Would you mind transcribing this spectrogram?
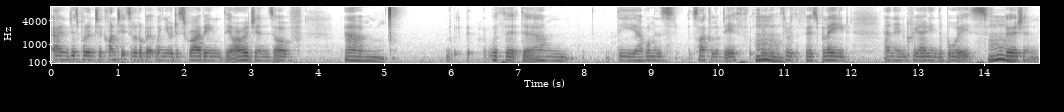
and just put into context a little bit when you were describing the origins of, um, with the the um, the uh, woman's cycle of death through Mm. the through the first bleed, and then creating the boys' Mm. version.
